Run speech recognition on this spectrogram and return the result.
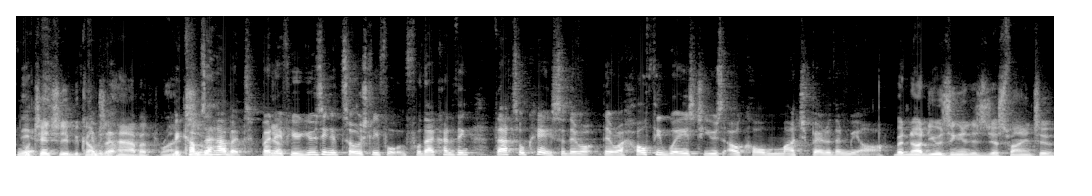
Yes. potentially becomes Can a habit, right? Becomes So- a habit. But yeah. if you're using it socially for, for that kind of thing, that's okay. So there are there are healthy ways to use alcohol much better than we are. But not using it is just fine too,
